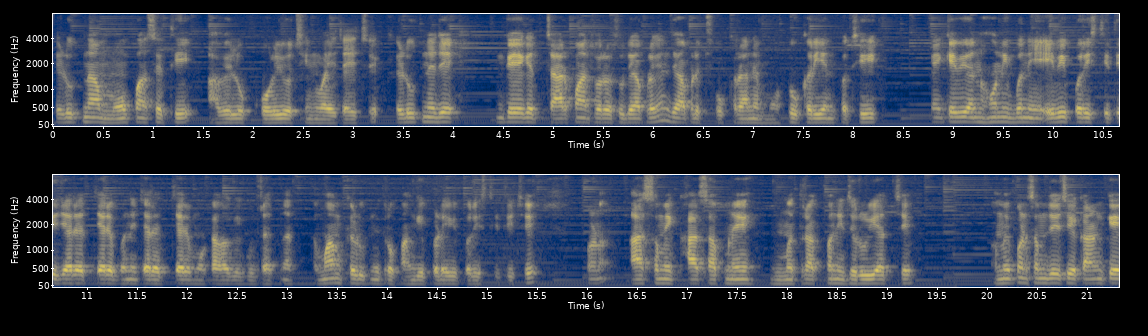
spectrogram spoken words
ખેડૂતના મોં પાસેથી આવેલો કોળિયો છીનવાઈ જાય છે, ખેડૂતને જે કહીએ કે ચાર પાંચ વર્ષ સુધી આપણે જે આપણે છોકરાને મોટું કરીએ ને પછી કંઈક એવી અનહોની બને, એવી પરિસ્થિતિ જ્યારે અત્યારે બને ત્યારે અત્યારે મોટા ભાગે ગુજરાતના તમામ ખેડૂત મિત્રો ભાંગી પડે એવી પરિસ્થિતિ છે. પણ આ સમય ખાસ આપણે હિંમત રાખવાની જરૂરિયાત છે. અમે પણ સમજીએ છીએ કારણ કે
